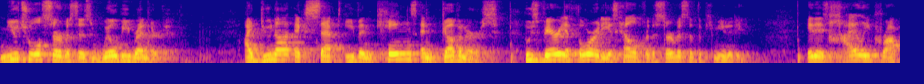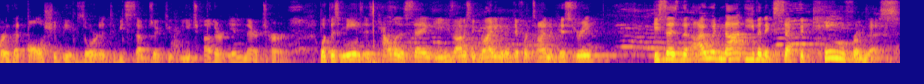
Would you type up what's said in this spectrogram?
mutual services will be rendered. I do not accept even kings and governors whose very authority is held for the service of the community. It is highly proper that all should be exhorted to be subject to each other in their turn. What this means is Calvin is saying, he's obviously writing in a different time in history. He says that I would not even accept the king from this.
